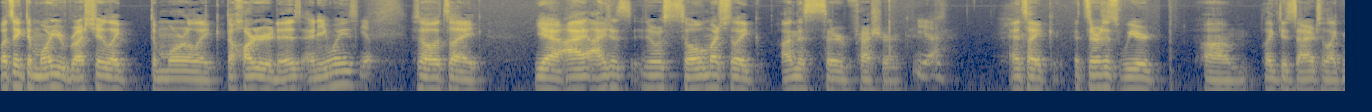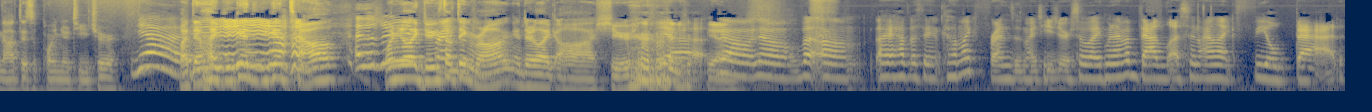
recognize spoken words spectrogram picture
But it's like the more you rush it, like the more like the harder it is anyways. Yep. So it's like yeah, I, I just there was so much like unnecessary pressure. yeah. And it's like it's there's this weird um like desire to like not disappoint your teacher. Yeah. But then like you yeah, can you can tell when you're like doing something wrong and they're like, ah shoot. Yeah. yeah. No, no. But um, I have the thing because I'm like friends with my teacher, so like when I have a bad lesson, I like feel bad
